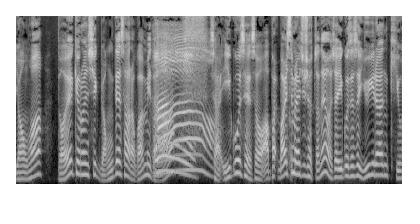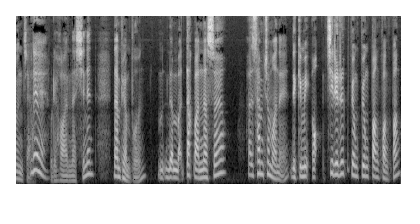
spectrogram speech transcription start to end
영화 너의 결혼식 명대사라고 합니다. 아. 자, 이곳에서, 아, 바- 말씀을 해주셨잖아요. 자, 이곳에서 유일한 기혼자. 네. 우리 허한나 씨는 남편분. 음, 딱 만났어요? 한 3초 만에 느낌이, 어, 찌르륵 뿅뿅 빵빵빵?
